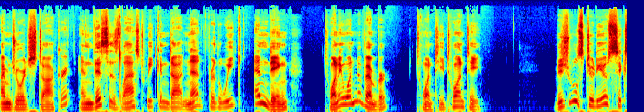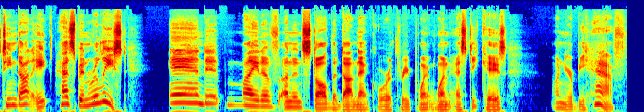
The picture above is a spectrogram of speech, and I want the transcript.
I'm George Stocker, and this is Last Week in .NET for the week ending 21 November 2020. Visual Studio 16.8 has been released, and it might have uninstalled the .NET Core 3.1 SDKs on your behalf.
